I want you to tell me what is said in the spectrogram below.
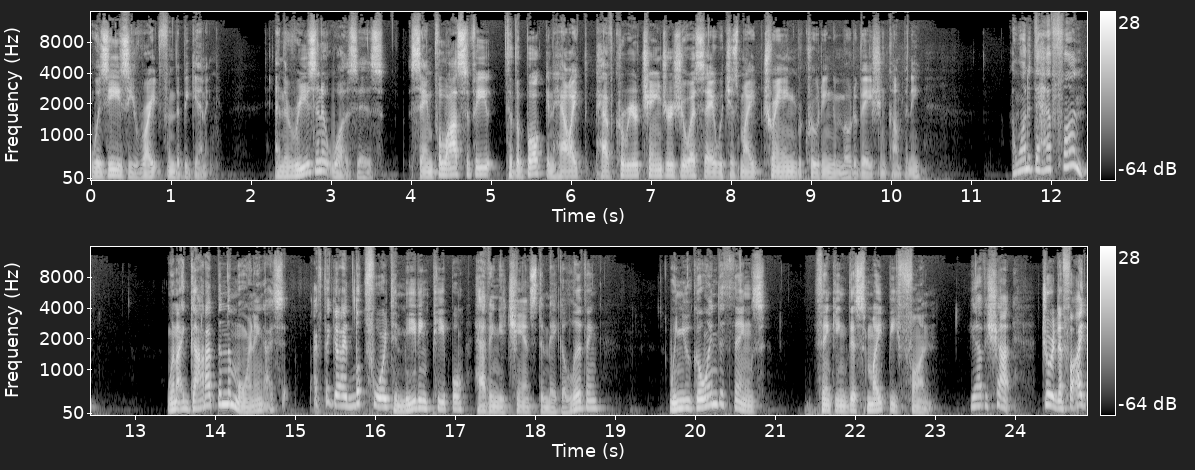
was easy right from the beginning, and the reason it was is same philosophy to the book and how I have Career Changers USA, which is my training, recruiting, and motivation company. I wanted to have fun. When I got up in the morning, I said, I figured I'd look forward to meeting people, having a chance to make a living. When you go into things thinking this might be fun, you have a shot. Jordan, if I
